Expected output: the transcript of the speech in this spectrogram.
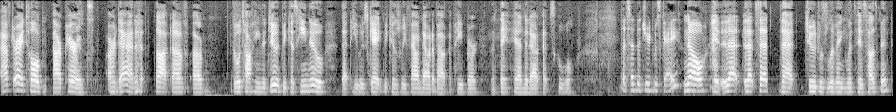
After I told our parents, our dad thought of um, go talking to Jude because he knew that he was gay because we found out about a paper that they handed out at school. That said that Jude was gay? No, it, that that said that Jude was living with his husband.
